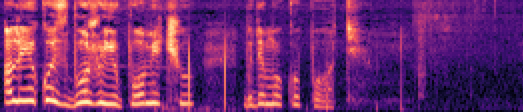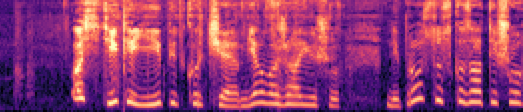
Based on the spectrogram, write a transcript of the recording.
Але якось з Божою поміччю будемо копати. Ось тільки її під корчем. Я вважаю, що не просто сказати, що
